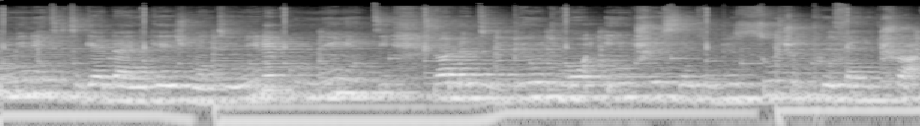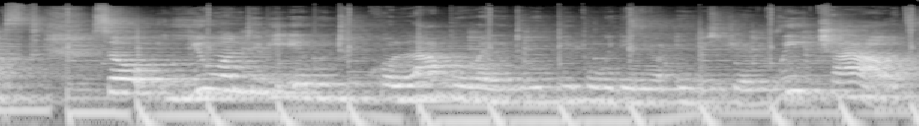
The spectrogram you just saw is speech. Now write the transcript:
community to get that engagement. You need a community in order to build more interest and to build social proof and trust. So you want to be able to collaborate with people within your industry. Reach out.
